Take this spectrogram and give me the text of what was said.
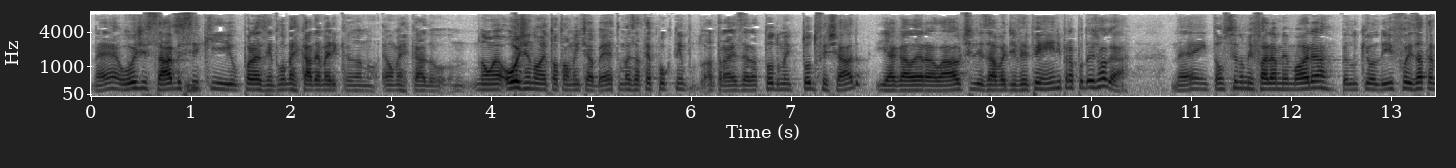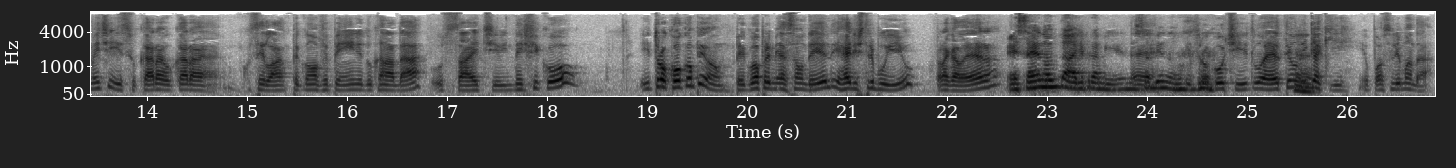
Né? Hoje sabe-se que, por exemplo, o mercado americano é um mercado não é hoje não é totalmente aberto, mas até pouco tempo atrás era todo todo fechado e a galera lá utilizava de VPN para poder jogar. Né? Então, se não me falha a memória, pelo que eu li, foi exatamente isso. O cara, o cara, sei lá, pegou uma VPN do Canadá, o site identificou e trocou o campeão. Pegou a premiação dele e redistribuiu pra galera. Essa é novidade para mim, eu não é, sabia não. E trocou o título. É, eu tenho um link aqui, eu posso lhe mandar.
